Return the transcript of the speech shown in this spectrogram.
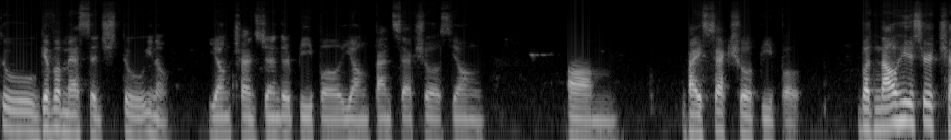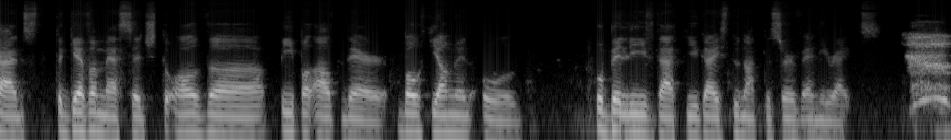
to give a message to, you know, young transgender people, young pansexuals, young um bisexual people. But now here's your chance to give a message to all the people out there, both young and old, who believe that you guys do not deserve any rights.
